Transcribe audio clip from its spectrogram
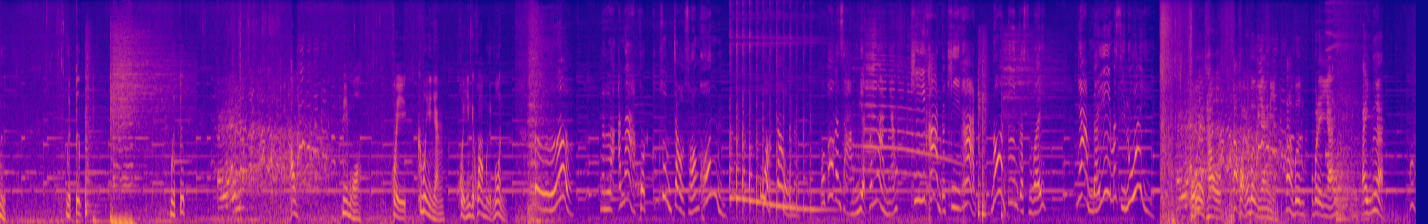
มืดมืดตึ๊บมืดตึ๊บเอ้าแม่หมอข่อยคือบ่เห็นหยังข่อยเห็นแต่ความมืดมน เออ นั่นละอนาคตของสุ่มเจ้าสองคน พวกเจ้าน่ะว่าพ่อกันสร้างเบียกทำงานหยังขี้ข้านกับขี้ข้านนอนตื่นกับสวยย่ามใดมันสิรวย โอ้ยเฒ่าถ้าข่อยมาเบิ่งอีหยังนี่ถ้าเบิ่งก็บ่ได้อีหยังไปเมื่อโอ้ย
